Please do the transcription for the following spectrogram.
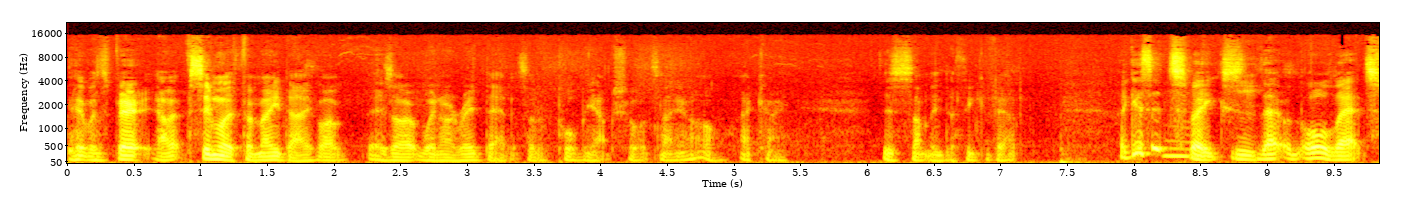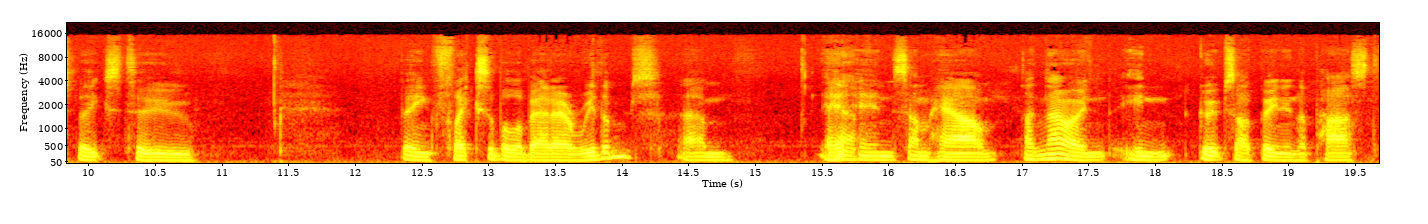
it was very uh, similar for me, Dave. I, as I when I read that, it sort of pulled me up short, saying, "Oh, okay, this is something to think about." I guess it speaks Mm. that all that speaks to being flexible about our rhythms, um, and, Yeah. and somehow I know in, in groups I've been in the past,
